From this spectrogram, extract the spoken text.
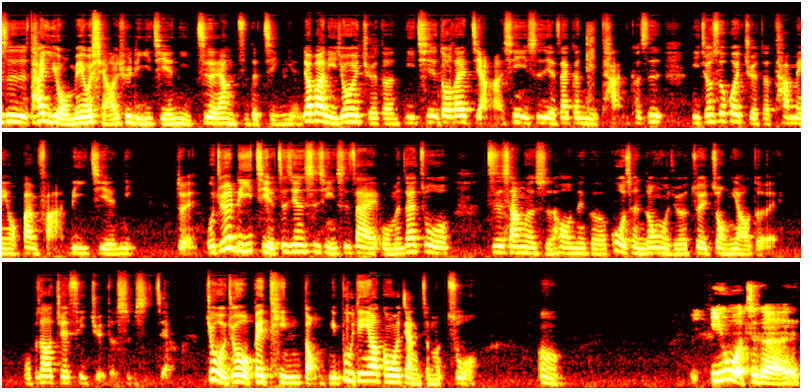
是他有没有想要去理解你这样子的经验，要不然你就会觉得你其实都在讲啊，心理师也在跟你谈，可是你就是会觉得他没有办法理解你。对，我觉得理解这件事情是在我们在做咨商的时候那个过程中，我觉得最重要的。我不知道 Jessie 觉得是不是这样？就我觉得我被听懂，你不一定要跟我讲怎么做。嗯，以我这个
